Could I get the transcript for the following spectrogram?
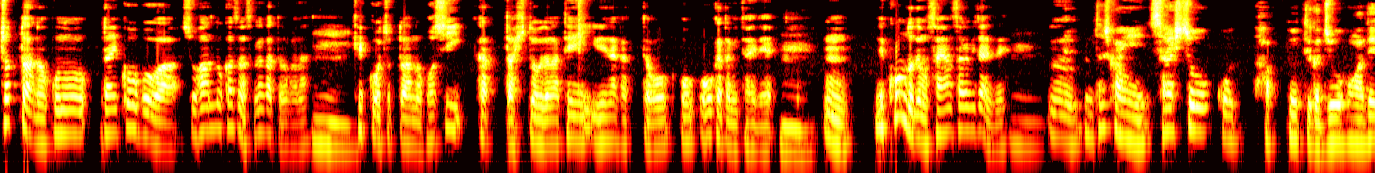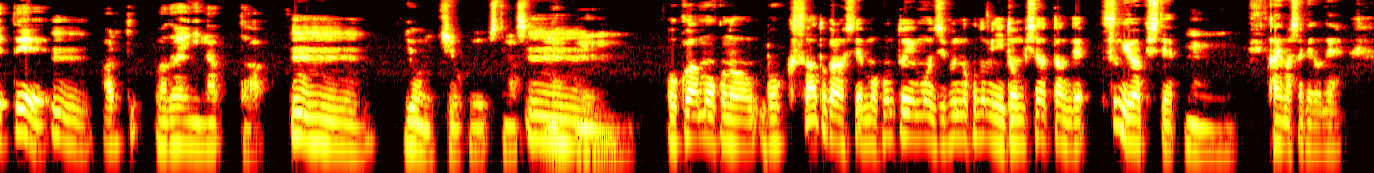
ちょっとあの、この大工房は初版の数が少なかったのかな。うん。結構ちょっとあの、欲しかった人が手に入れなかったおお多かったみたいで、うん。うん。で、今度でも再販されるみたいでね。うんうん。でも確かに最初、こう、発表っていうか情報が出て、うん。あると話題になったうんうん。ように記憶してますよね。うん僕はもうこのボックスアートからしてもう本当にもう自分の好みにドンピシャだったんで、すぐ予約してうん。うん。買いましたけどね。うん。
